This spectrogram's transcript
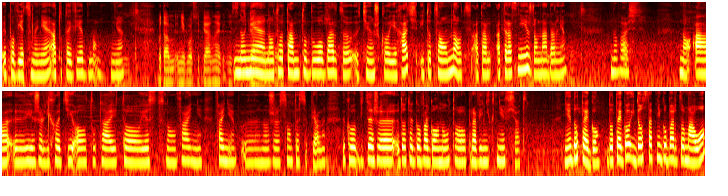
y, powiedzmy, nie, a tutaj w jedną, nie. Mhm. Bo tam nie było sypialnego. Nic No nie, sypialnego, no tak. to tam to było bardzo ciężko jechać i to całą noc, a tam, a teraz nie jeżdżą nadal, nie? No właśnie. No, a y, jeżeli chodzi o tutaj, to jest no fajnie, fajnie, y, no, że są te sypialne. Tylko widzę, że do tego wagonu to prawie nikt nie wsiadł. Nie, do tego, do tego i do ostatniego bardzo mało.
